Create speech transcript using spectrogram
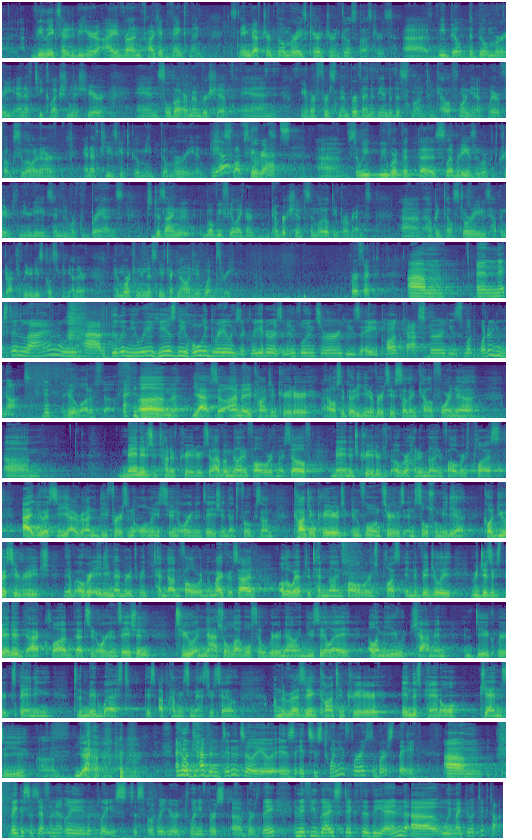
really excited to be here. I run Project Venkman. It's named after Bill Murray's character in Ghostbusters. Uh, we built the Bill Murray NFT collection this year and sold out our membership. And we have our first member event at the end of this month in California where folks who own our NFTs get to go meet Bill Murray and yeah, swap stories. Congrats. Um, so we, we work with uh, celebrities, we work with creator communities, and we work with brands to design what we feel like are memberships and loyalty programs, um, helping tell stories, helping draw communities closer together, and working in this new technology of Web3. Perfect. Um, and next in line, we have Dylan Huey. He is the holy grail. He's a creator, he's an influencer, he's a podcaster. He's what, what are you not? I do a lot of stuff. um, yeah, so I'm a content creator. I also go to University of Southern California. Um, manage a ton of creators. So I have a million followers myself, manage creators with over 100 million followers plus. At USC, I run the first and only student organization that's focused on content creators, influencers, and social media called USC Reach. They have over 80 members with 10,000 followers on the micro side, all the way up to 10 million followers plus individually. We just expanded that club, that student organization, to a national level. So we're now in UCLA, LMU, Chapman, and Duke. We're expanding to the Midwest this upcoming semester. So I'm the resident content creator in this panel, Gen Z. Um, yeah. and what Gavin didn't tell you is it's his 21st birthday. Um, Vegas is definitely the place to celebrate your 21st uh, birthday. And if you guys stick to the end, uh, we might do a TikTok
